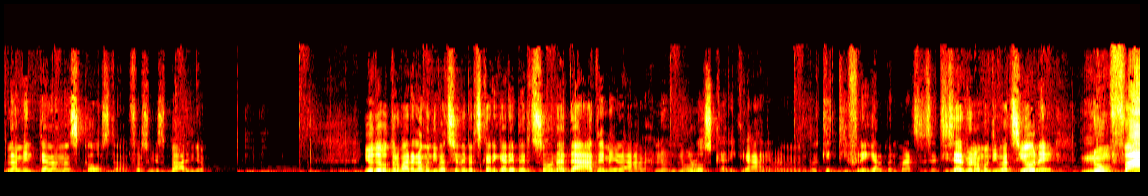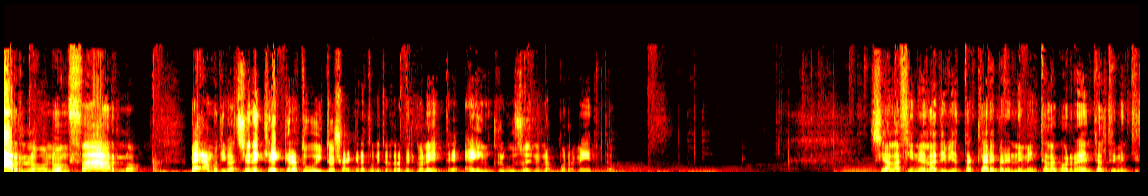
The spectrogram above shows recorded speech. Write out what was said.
lamentela nascosta, forse mi sbaglio. Io devo trovare la motivazione per scaricare persona, datemela. Non, non lo scaricare, perché ti frega Albert Se ti serve una motivazione, non farlo, non farlo. Beh, la motivazione è che è gratuito, cioè gratuito, tra virgolette, è incluso in un abbonamento. Sì, alla fine la devi attaccare perennemente alla corrente, altrimenti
